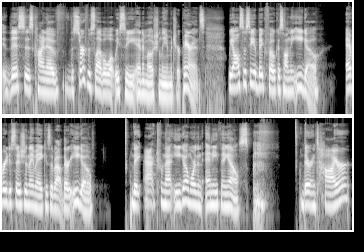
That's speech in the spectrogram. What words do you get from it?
this is kind of the surface level what we see in emotionally immature parents. We also see a big focus on the ego. Every decision they make is about their ego. They act from that ego more than anything else. their entire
